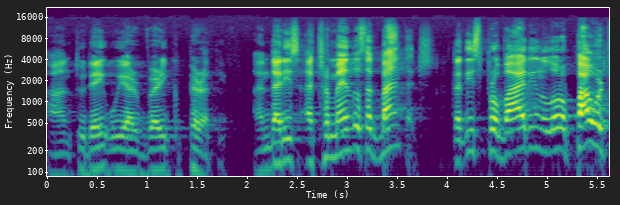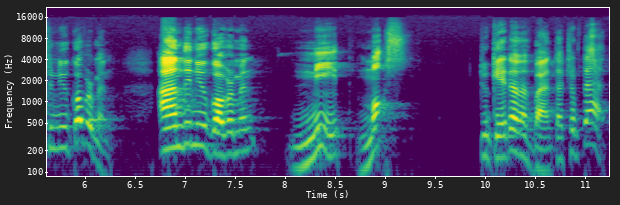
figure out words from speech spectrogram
And today we are very cooperative. And that is a tremendous advantage. That is providing a lot of power to new government. And the new government need, must, to get an advantage of that.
